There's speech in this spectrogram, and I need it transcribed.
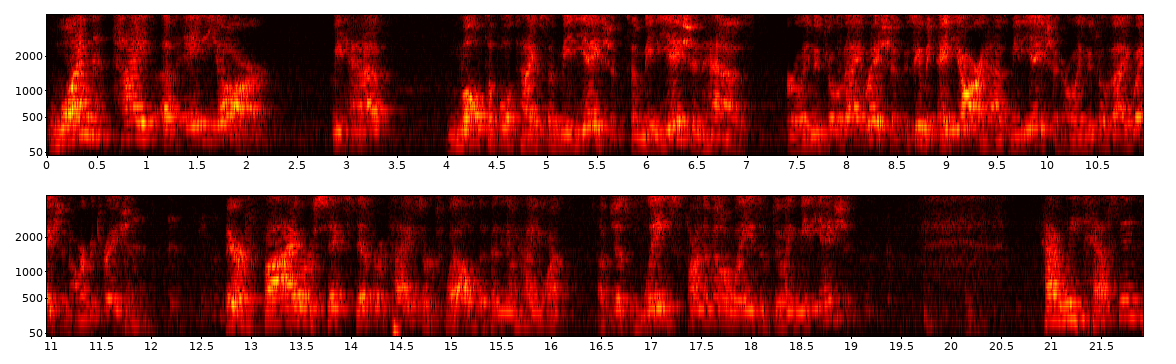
one type of ADR, we have multiple types of mediation. So mediation has early neutral evaluation. Excuse me, ADR has mediation, early neutral evaluation, arbitration. There are five or six different types, or 12, depending on how you want, of just ways, fundamental ways of doing mediation. Have we tested?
